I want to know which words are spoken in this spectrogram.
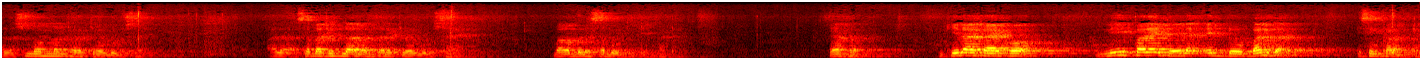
ala suman man tara kewo ala sabati bula man tara kewo bulu sa ba bula sabo dimbata yafa kila kay ko ni pareta ila eddo banta isin kalamta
